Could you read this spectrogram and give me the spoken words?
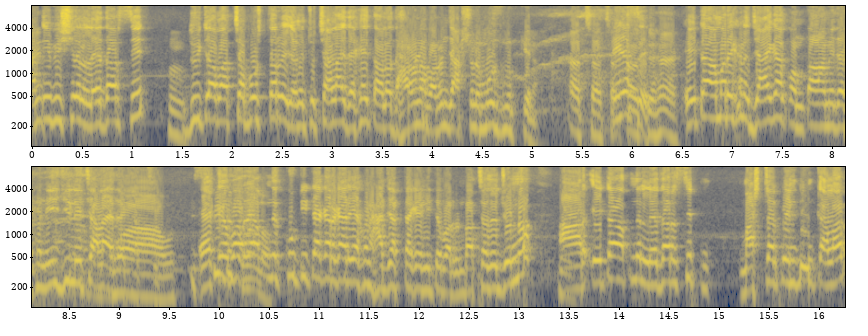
আর্টিফিশিয়াল লেদার সিট দুইটা বাচ্চা বসতে পারবে আমি একটু চালাই দেখাই তাহলে ধারণা পাবেন যে আসলে মজবুত কিনা। আচ্ছা আচ্ছা ঠিক আছে? হ্যাঁ। এটা আমার এখানে জায়গা কম তাও আমি দেখেন ইজিলি চালায় দেখাচ্ছি। একেবারে আপনি কোটি টাকার গাড়ি এখন হাজার টাকায় নিতে পারবেন বাচ্চাদের জন্য। আর এটা আপনার leather seat master painting colour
